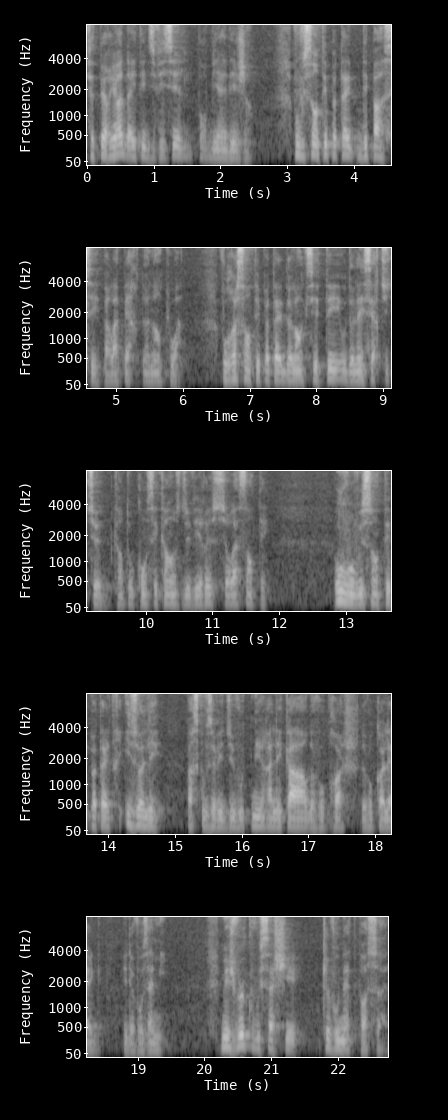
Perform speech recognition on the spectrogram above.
Cette période a été difficile pour bien des gens. Vous vous sentez peut-être dépassé par la perte d'un emploi. Vous ressentez peut-être de l'anxiété ou de l'incertitude quant aux conséquences du virus sur la santé. Ou vous vous sentez peut-être isolé parce que vous avez dû vous tenir à l'écart de vos proches, de vos collègues et de vos amis. Mais je veux que vous sachiez que vous n'êtes pas seul,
